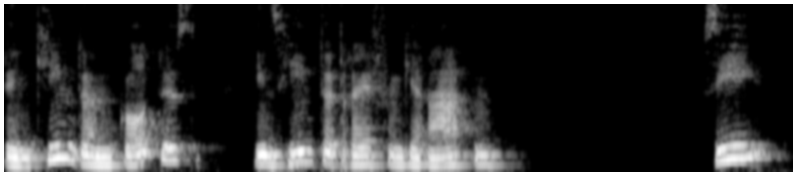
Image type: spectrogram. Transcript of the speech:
den Kindern Gottes, ins Hintertreffen geraten. Sie,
